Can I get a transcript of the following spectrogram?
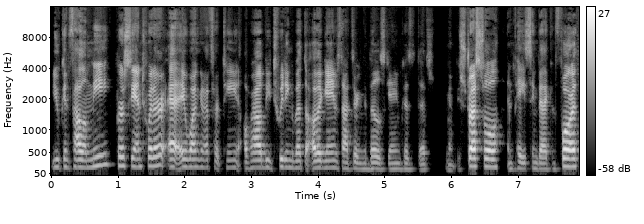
you can follow me personally on Twitter at a13. I'll probably be tweeting about the other games, not during the Bills game, because that's going to be stressful and pacing back and forth.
